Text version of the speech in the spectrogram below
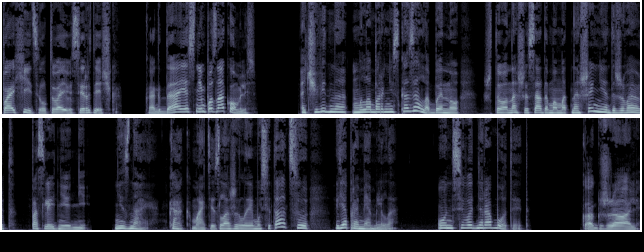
похитил твое сердечко? Когда я с ним познакомлюсь?» Очевидно, Малабар не сказала Бену, что наши с Адамом отношения доживают последние дни, не зная, как мать изложила ему ситуацию, я промямлила. «Он сегодня работает». «Как жаль»,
